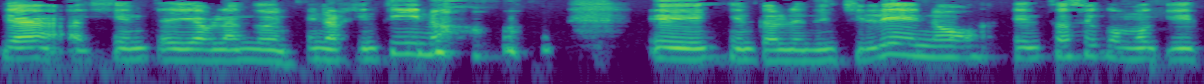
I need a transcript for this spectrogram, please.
ya hay gente ahí hablando en, argentino, eh, gente hablando en chileno, entonces como que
